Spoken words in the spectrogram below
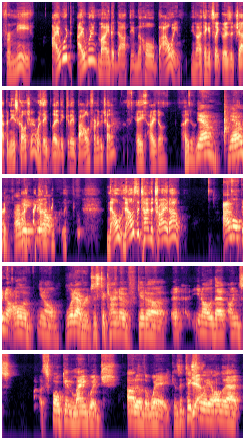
for me, I would I wouldn't mind adopting the whole bowing. You know, I think it's like is it Japanese culture where they like they, they bow in front of each other? hey, how you doing? How you doing? Yeah, yeah. I, mean, you kinda know, think, like, now now's the time to try it out. I'm open to all of you know whatever, just to kind of get a, an, you know, that unspoken language out of the way because it takes Yeah. away all that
